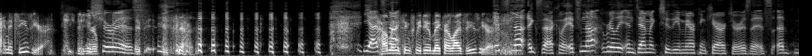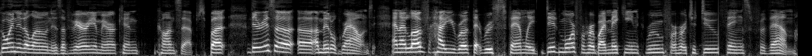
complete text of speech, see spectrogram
and it's easier. You it know, sure is. It, yeah. yeah How not, many things we do make our lives easier? It's not exactly. It's not really endemic to the American character, is it? It's uh, going it alone is a very American concept, but there is a, a, a middle ground. And I love how you wrote that Ruth's family did more for her by making room for her to do things for them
